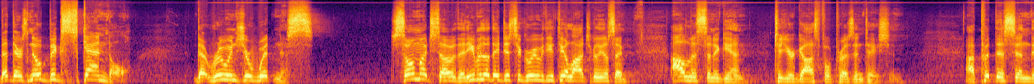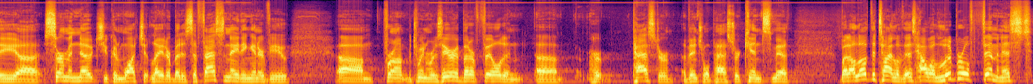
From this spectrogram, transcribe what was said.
That there's no big scandal that ruins your witness. So much so that even though they disagree with you theologically, they'll say, I'll listen again to your gospel presentation. I put this in the uh, sermon notes. You can watch it later, but it's a fascinating interview um, from between Rosaria Butterfield and uh, her pastor, eventual pastor, Ken Smith. But I love the title of this How a Liberal Feminist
